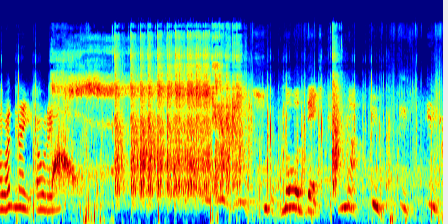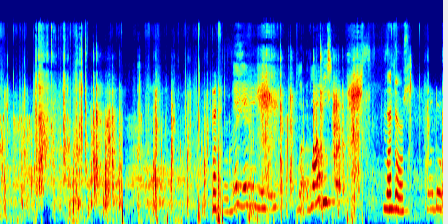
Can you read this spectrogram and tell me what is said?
А ладно, а у Раїси... Супер, молодець. На. М, Патрони. Ей, ей, ей, ей, ей. Вла- Владус. Владос. Владос.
